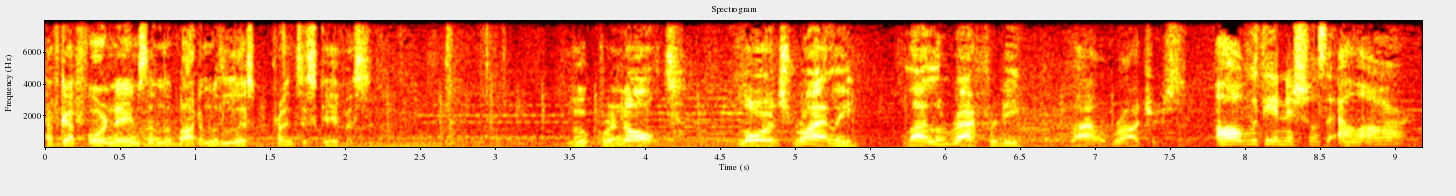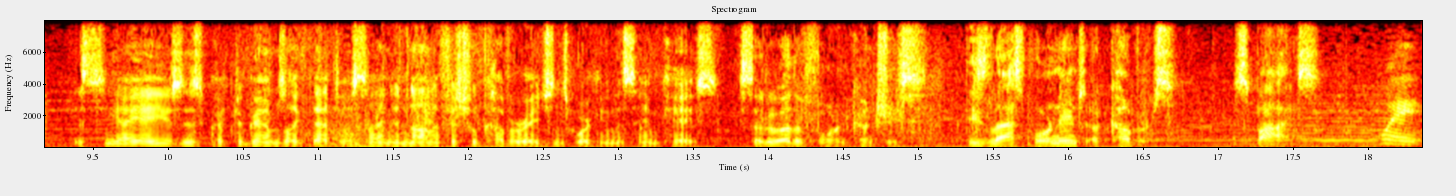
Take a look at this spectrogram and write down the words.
I've got four names on the bottom of the list Prentiss gave us. Luke Renault, Lawrence Riley, Lila Rafferty, Lyle Rogers. All with the initials LR. The CIA uses cryptograms like that to assign to non-official cover agents working the same case. So do other foreign countries. These last four names are covers, spies. Wait.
